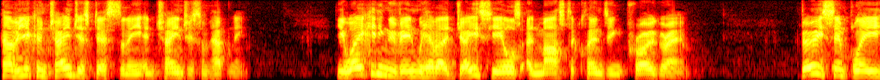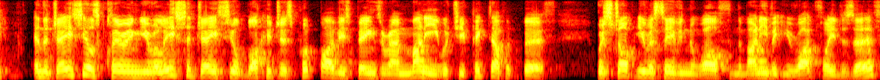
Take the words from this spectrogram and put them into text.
However, you can change this destiny and change this from happening. The Awakening Within, we have our J Seals and Master Cleansing program. Very simply, in the J Seals clearing, you release the J Seal blockages put by these beings around money, which you picked up at birth, which stop you receiving the wealth and the money that you rightfully deserve.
